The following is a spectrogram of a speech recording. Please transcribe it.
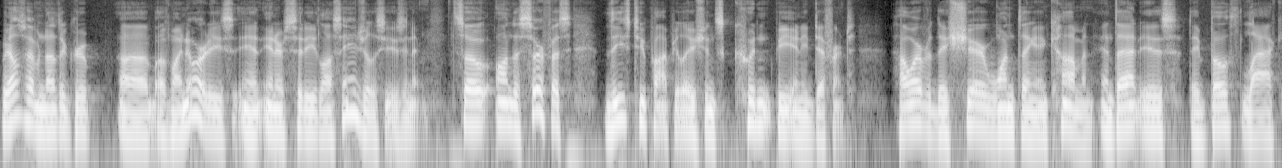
We also have another group uh, of minorities in inner city Los Angeles using it. So on the surface, these two populations couldn't be any different. However, they share one thing in common, and that is they both lack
